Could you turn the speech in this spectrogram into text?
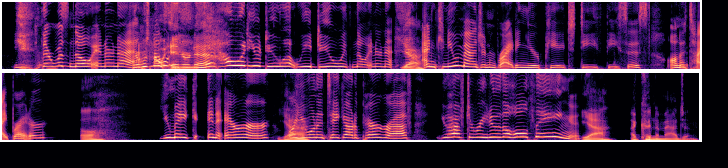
there was no internet. There was no internet. How would you do what we do with no internet? Yeah. And can you imagine writing your PhD thesis on a typewriter? Oh, You make an error or you want to take out a paragraph, you have to redo the whole thing. Yeah, I couldn't imagine.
